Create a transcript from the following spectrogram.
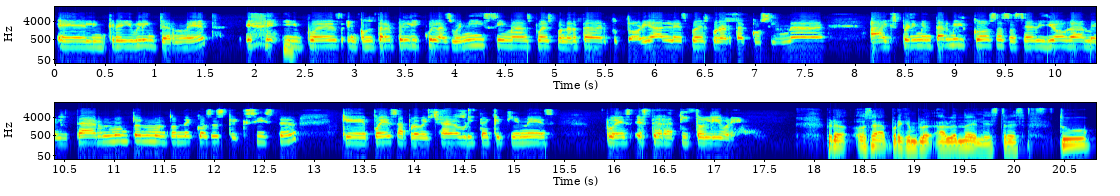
el increíble Internet y puedes encontrar películas buenísimas, puedes ponerte a ver tutoriales, puedes ponerte a cocinar, a experimentar mil cosas, hacer yoga, meditar, un montón, un montón de cosas que existen que puedes aprovechar ahorita que tienes pues este ratito libre. Pero, o sea, por ejemplo, hablando del estrés, ¿tú,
